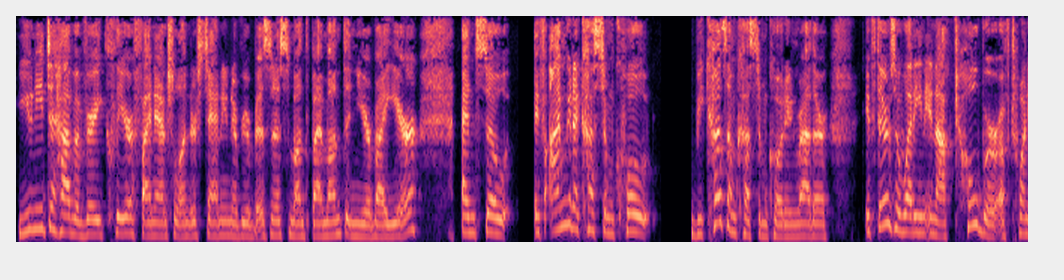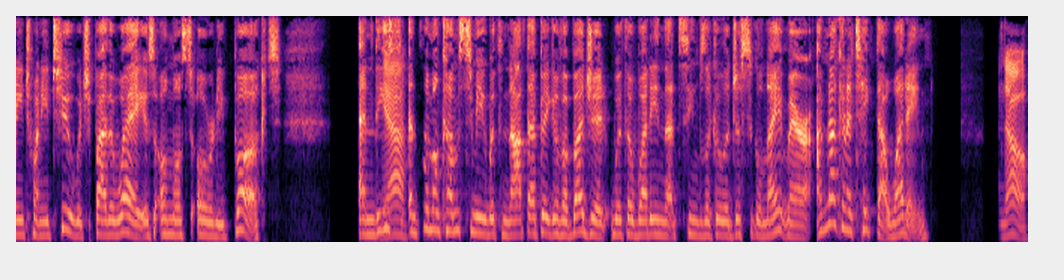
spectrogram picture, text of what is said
you need to have a very clear financial understanding of your business month by month and year by year. And so, if I'm going to custom quote, because I'm custom quoting, rather, if there's a wedding in October of 2022, which by the way is almost already booked, and these, Yeah. and someone comes to me with not that big of a budget with a wedding that seems like a logistical nightmare, I'm not going to take that wedding. No,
